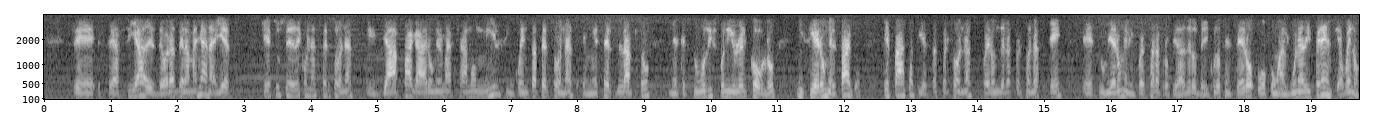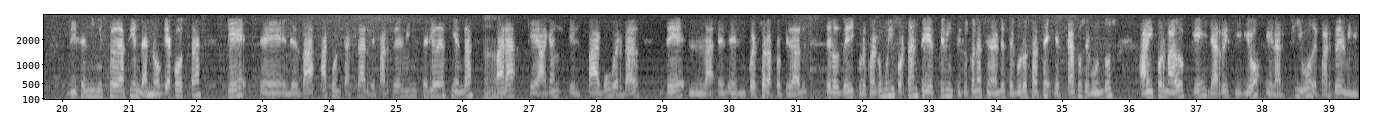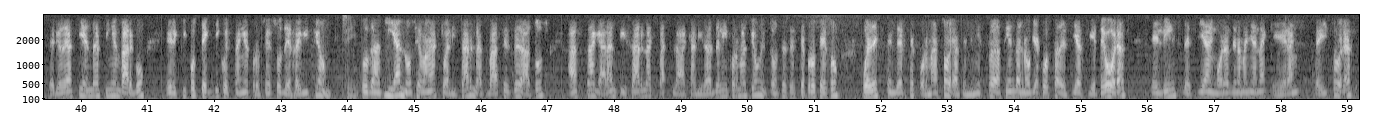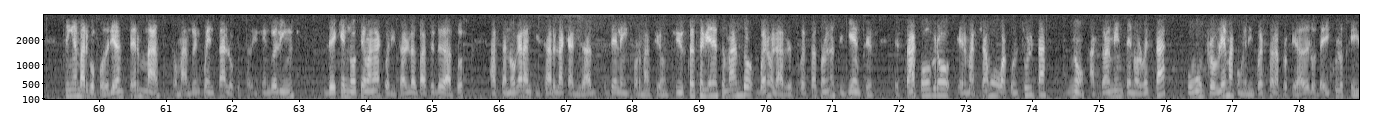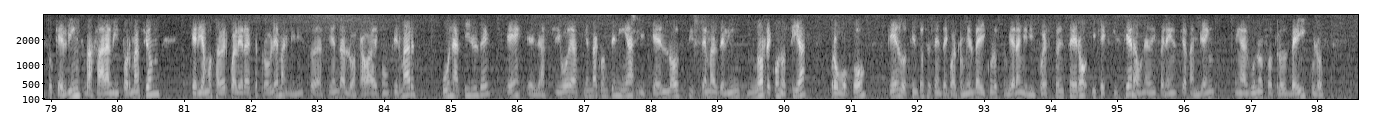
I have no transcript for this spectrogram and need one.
se, hacía desde horas de la mañana y es, ¿qué sucede con las personas que ya pagaron el marchamo? 1.050 personas en ese lapso en el que estuvo disponible el cobro, hicieron el pago. ¿Qué pasa si estas personas fueron de las personas que eh, tuvieron el impuesto a la propiedad de los vehículos en cero o con alguna diferencia? Bueno, dice el ministro de Hacienda, Novia Costa, que se les va a contactar de parte del Ministerio de Hacienda para que hagan el pago, ¿verdad?, de el, impuesto a la propiedad de los vehículos. Algo muy importante es que el Instituto Nacional de Seguros hace escasos segundos ha informado que ya recibió el archivo de parte del Ministerio de Hacienda, sin embargo, el equipo técnico está en el proceso de revisión. Todavía no se van a actualizar las bases de datos hasta garantizar la, calidad de la información, entonces este proceso puede extenderse por más horas. El ministro de Hacienda, Novia Costa, decía siete horas, el INS decía en horas de la mañana que eran seis horas, sin embargo podrían ser más, tomando en cuenta lo que está diciendo el INS, de que no se van a actualizar las bases de datos hasta no garantizar la calidad de la información. Si usted se viene sumando, bueno, las respuestas son las siguientes. ¿Está a cobro el marchamo o a consulta? No, actualmente no lo está. Hubo un problema con el impuesto a la propiedad de los vehículos que hizo que el INS bajara la información. Queríamos saber cuál era ese problema. El ministro de Hacienda lo acaba de confirmar. Una tilde que el archivo de Hacienda contenía y que los sistemas del INS no reconocía provocó que 264 mil vehículos tuvieran el impuesto en cero y que existiera una diferencia también en algunos otros vehículos.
